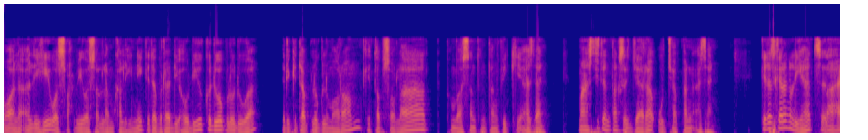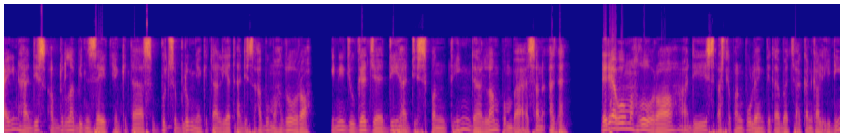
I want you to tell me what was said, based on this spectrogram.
wa ala alihi wa sahbihi wasallam. Kali ini kita berada di audio ke-22 dari kitab Bulughul Maram, kitab sholat, pembahasan tentang fikih azan. Masih tentang sejarah ucapan azan. Kita sekarang lihat selain hadis Abdullah bin Zaid yang kita sebut sebelumnya, kita lihat hadis Abu Mahdurah ini juga jadi hadis penting dalam pembahasan azan. Dari Abu Mahdhurah hadis 180 yang kita bacakan kali ini,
